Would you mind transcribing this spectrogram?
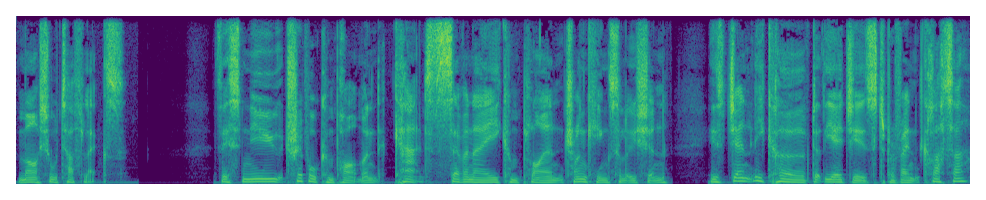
Marshall Tuflex. This new triple compartment CAT 7A compliant trunking solution is gently curved at the edges to prevent clutter,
